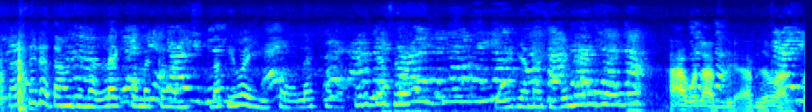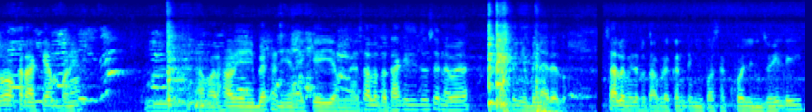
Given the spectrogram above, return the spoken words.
શાક ચડ્યા ત્યાં સુધી લાઈક કોમેન્ટ કરવાનું બાકી હોય લાઈક કોમેન્ટ કરી દેશો તો વિડીયોમાં જે બને રહી જાય હા બોલા આમ જોવા છોકરા કેમ પણ અમારા હાળી અહીં બેઠા ને એને કે અમને ચાલો તો ઢાંકી દીધું છે ને હવે કન્ટિન્યુ બના રહેતો ચાલો મિત્રો તો આપણે કન્ટિન્યુ પાસે ખોલીને જોઈ લઈએ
